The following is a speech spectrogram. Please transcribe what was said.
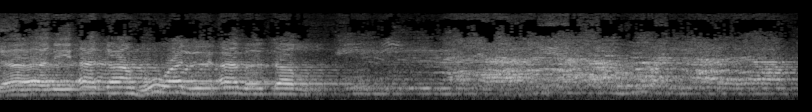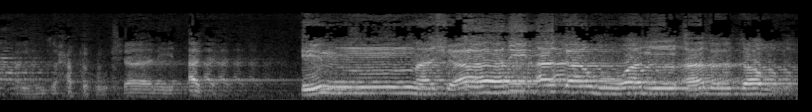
شانئك هو الأبتر. الهمزة حقق شانئك. إن شانئك هو الأبتر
